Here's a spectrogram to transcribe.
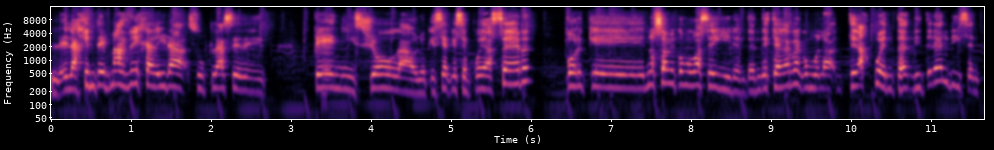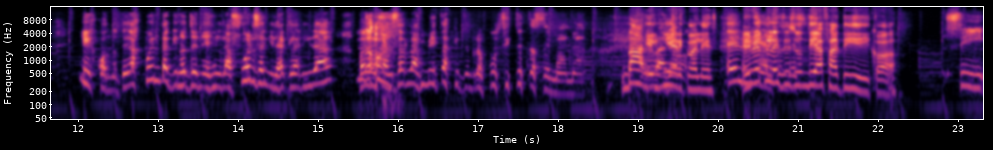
la gente más deja de ir a su clase de tenis, yoga o lo que sea que se pueda hacer porque no sabe cómo va a seguir, ¿entendés? Te agarra como la... te das cuenta, literal dicen, es cuando te das cuenta que no tenés ni la fuerza ni la claridad para No. alcanzar las metas que te propusiste esta semana. Bárbaro. El miércoles. El El, miércoles, miércoles. es un día fatídico. Sí,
